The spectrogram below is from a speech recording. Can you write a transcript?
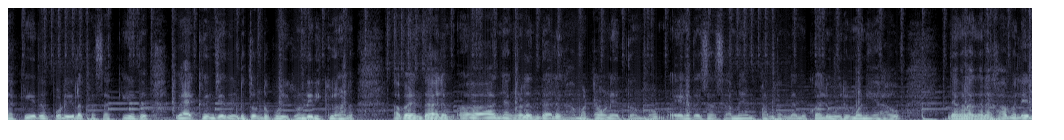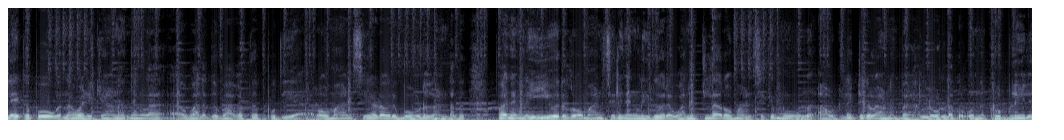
സക്ക് ചെയ്ത് പൊടികളൊക്കെ സക്ക് ചെയ്ത് വാക്യൂം ചെയ്ത് എടുത്തുകൊണ്ട് പോയിക്കൊണ്ടിരിക്കുകയാണ് അപ്പോൾ എന്തായാലും ഞങ്ങൾ എന്തായാലും ഹമ ടൗൺ എത്തുമ്പോൾ ഏകദേശം സമയം പന്ത്രണ്ട് മുക്കാൽ ഒരു മണിയാവും. ഞങ്ങളങ്ങനെ ഹമലയിലേക്ക് പോകുന്ന വഴിക്കാണ് ഞങ്ങൾ വലതുഭാഗത്ത് പുതിയ റൊമാൻസിയുടെ ഒരു ബോർഡ് കണ്ടത്. അപ്പോൾ ഞങ്ങൾ ഈ ഒരു റൊമാൻസിയിൽ ഞങ്ങൾ ഇതുവരെ വന്നിട്ടില്ല. റൊമാൻസിക്ക് മൂന്ന് ഔട്ട്ലെറ്റുകളാണ് ബഹറിലുള്ളത് ഒന്ന് ടുബ്ലിയിൽ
